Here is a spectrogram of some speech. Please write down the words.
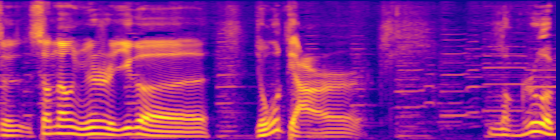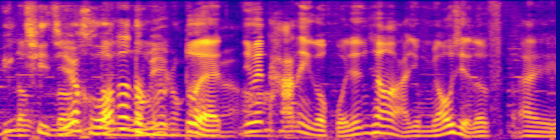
就相当于是一个有点儿冷热兵器结合的那么一种对，因为啊。他那个火箭枪啊，又描写的哎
